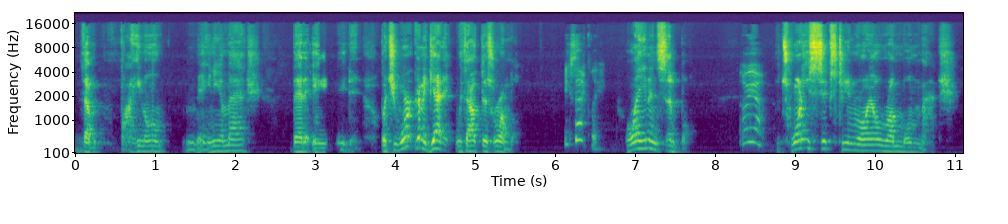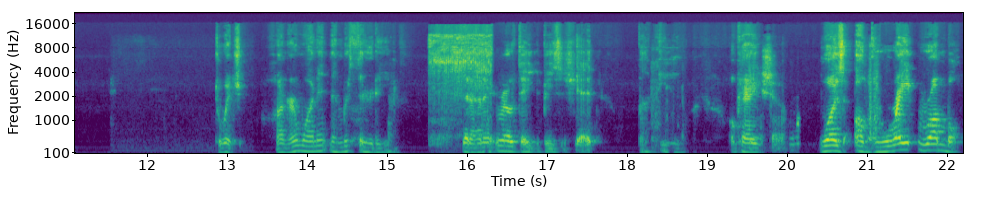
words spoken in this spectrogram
the final Mania match that AJ did. But you weren't going to get it without this Rumble. Exactly. Plain and simple. Oh yeah. The 2016 Royal Rumble match, to which Hunter won at number 30. Sit on it and rotate, you piece of shit. Fuck you. Okay. He should have won. Was a great Rumble.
